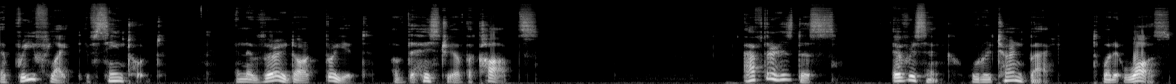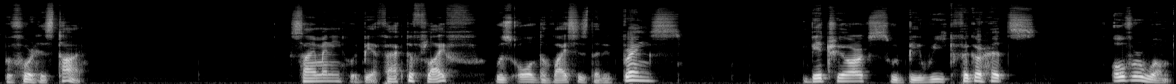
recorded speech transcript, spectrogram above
a brief light of sainthood in a very dark period of the history of the Copts. After his death, everything will return back to what it was before his time. Simony would be a fact of life with all the vices that it brings. Patriarchs would be weak figureheads, overwhelmed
